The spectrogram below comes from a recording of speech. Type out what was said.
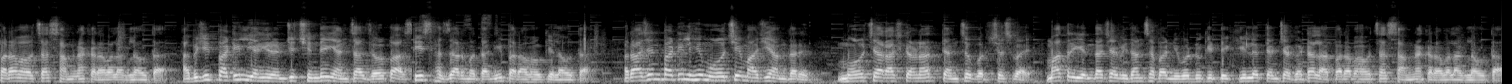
पराभवाचा सामना करावा लागला होता. अभिजित पाटील यांनी रणजित शिंदे यांचा जवळपास तीस हजार मतांनी पराभव केला होता. राजन पाटील हे मोहोळचे माजी आमदार आहेत. मोहोळच्या राजकारणात त्यांचं वर्चस्व आहे. मात्र यंदाच्या विधानसभा निवडणुकीत देखील त्यांच्या गटाला पराभवाचा सामना करावा लागला होता.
